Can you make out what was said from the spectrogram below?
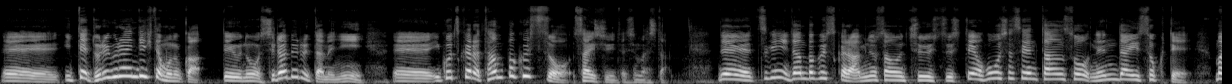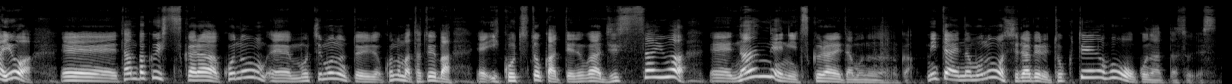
えー、一体どれぐらいにできたものかっていうのを調べるために、えー、遺骨からタンパク質を採取いたしました。で、次にタンパク質からアミノ酸を抽出して、放射線炭素年代測定。まあ、要は、えー、タンパク質からこの、えー、持ち物という、この、まあ、例えば、えー、遺骨とかっていうのが実際は、えー、何年に作られたものなのか、みたいなものを調べる特定の方を行ったそうです。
